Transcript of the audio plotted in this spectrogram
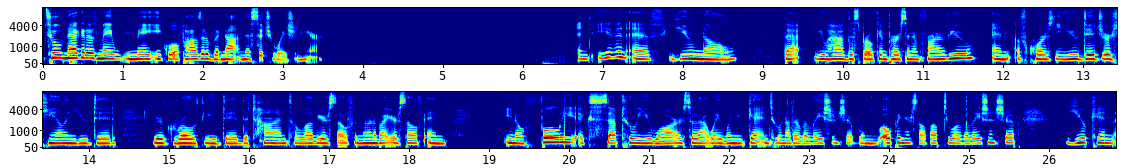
Two negatives may may equal a positive, but not in this situation here. And even if you know that you have this broken person in front of you, and of course, you did your healing, you did your growth, you did the time to love yourself and learn about yourself and you know, fully accept who you are so that way when you get into another relationship, when you open yourself up to a relationship, you can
